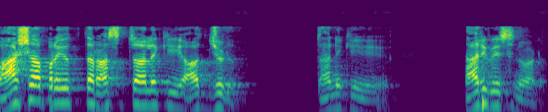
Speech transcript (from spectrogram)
భాషా ప్రయుక్త రాష్ట్రాలకి ఆద్యుడు దానికి దారి వేసినవాడు.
